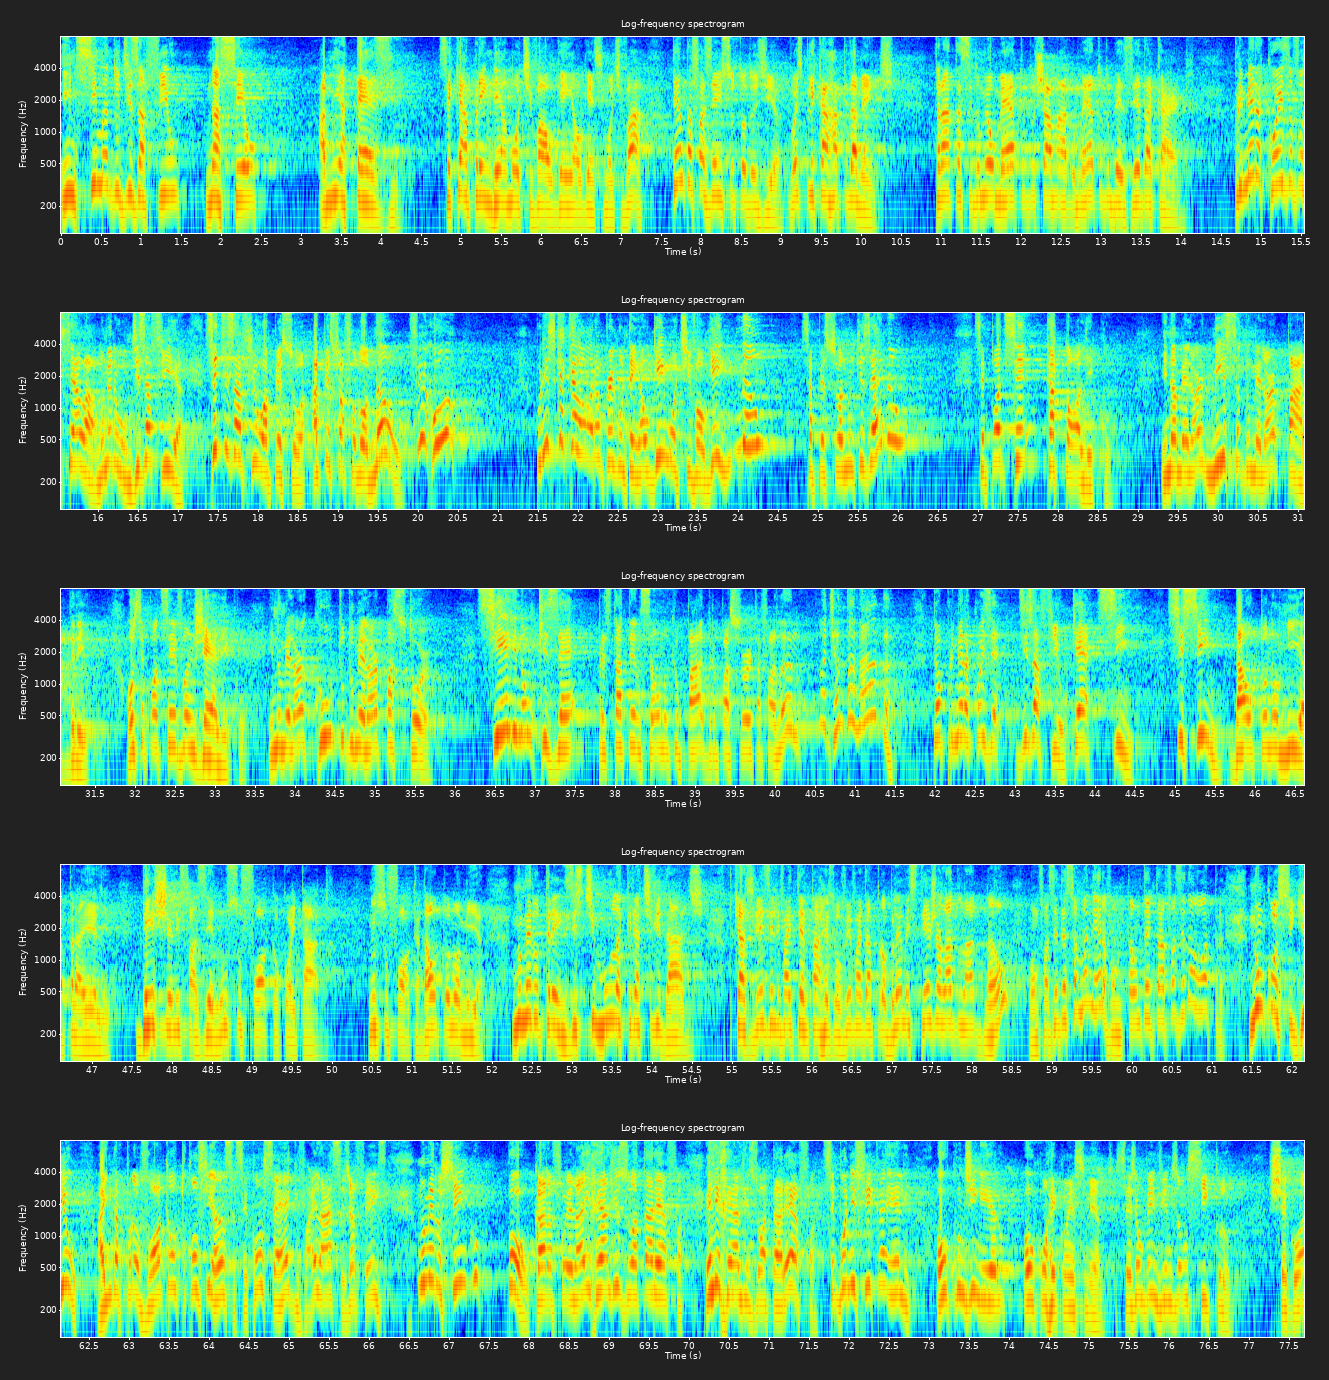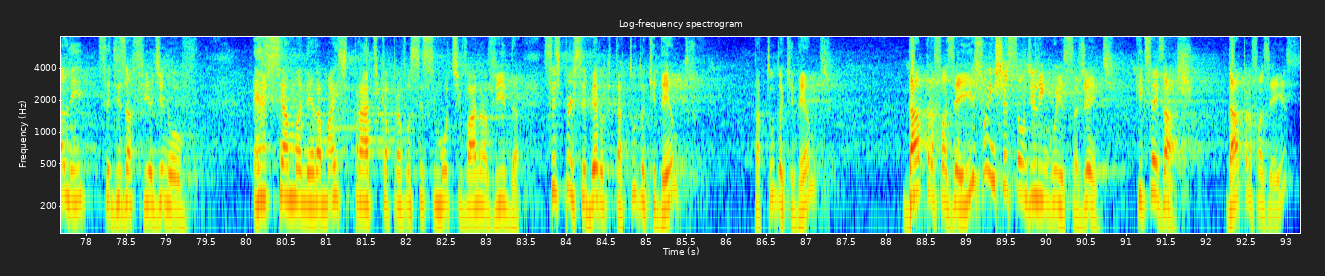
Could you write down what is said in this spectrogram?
Em cima do desafio nasceu a minha tese. Você quer aprender a motivar alguém, alguém se motivar? Tenta fazer isso todo dia. Vou explicar rapidamente. Trata-se do meu método chamado método BZ da CARB. Primeira coisa, você é lá, número um, desafia. Você desafiou a pessoa, a pessoa falou não, ferrou. Por isso que aquela hora eu perguntei: alguém motiva alguém? Não. Se a pessoa não quiser, não. Você pode ser católico e na melhor missa do melhor padre, ou você pode ser evangélico e no melhor culto do melhor pastor. Se ele não quiser prestar atenção no que o padre, o pastor está falando, não adianta nada. Então a primeira coisa é desafio: quer? Sim. Se sim, dá autonomia para ele, deixa ele fazer, não sufoca o coitado não sufoca, dá autonomia. Número três, estimula a criatividade. Porque às vezes ele vai tentar resolver, vai dar problema, esteja lá do lado. Não, vamos fazer dessa maneira, vamos então tentar fazer da outra. Não conseguiu, ainda provoca autoconfiança. Você consegue, vai lá, você já fez. Número cinco, pô, o cara foi lá e realizou a tarefa. Ele realizou a tarefa, você bonifica ele, ou com dinheiro, ou com reconhecimento. Sejam bem-vindos a um ciclo. Chegou ali, você desafia de novo. Essa é a maneira mais prática para você se motivar na vida. Vocês perceberam que está tudo aqui dentro? Está tudo aqui dentro? Dá para fazer isso ou é encheção de linguiça, gente? O que, que vocês acham? Dá para fazer isso?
